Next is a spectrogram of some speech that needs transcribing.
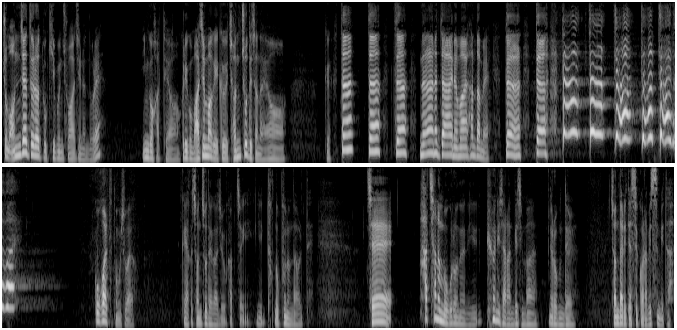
좀 언제 들어도 기분 좋아지는 노래인 것 같아요. 그리고 마지막에 그 전조되잖아요. 그, 따, 따, 따, 나는 다이너마이트 한 다음에, 따, 따, 따, 따, 따, 따, 다이너마이트. 그거 할 때 너무 좋아요. 그 약간 전조돼가지고 갑자기 딱 높은 음 나올 때. 제 하찮은 목으로는 이 표현이 잘 안 되지만 여러분들 전달이 됐을 거라 믿습니다.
